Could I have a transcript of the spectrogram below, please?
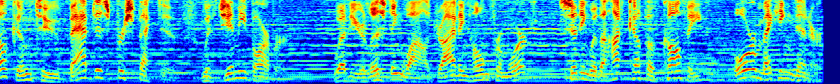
welcome to Baptist Perspective with Jimmy Barber. Whether you're listening while driving home from work, sitting with a hot cup of coffee, or making dinner,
